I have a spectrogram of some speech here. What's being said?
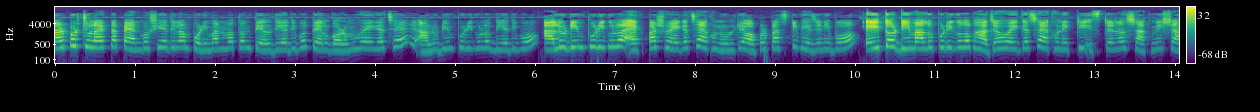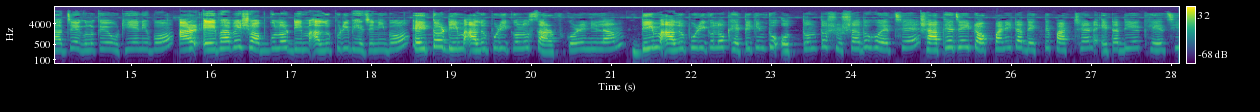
তারপর চুলায় একটা প্যান বসিয়ে দিলাম, পরিমাণ মতন তেল দিয়ে দিব। তেল গরম হয়ে গেছে, আলু ডিম পুরিগুলো দিয়ে দিব। আলু ডিম পুরিগুলো এক পাশ হয়ে গেছে, এখন উল্টে অপর পাশটি ভেজে নিব। এই তো ডিম আলু পুরিগুলো ভাজা হয়ে গেছে, এখন একটি স্টেনার শাকনির সাহায্যে এগুলোকে উঠিয়ে নিব। আর এইভাবে সবগুলো ডিম আলু পুরি ভেজে নিব। এই তো ডিম আলু পুরিগুলো সার্ভ করে নিলাম। ডিম আলু পুরিগুলো খেতে কিন্তু অত্যন্ত সুস্বাদু হয়েছে। সাথে যেই টক পানিটা দেখতে পাচ্ছেন, এটা দিয়ে খেয়েছি।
